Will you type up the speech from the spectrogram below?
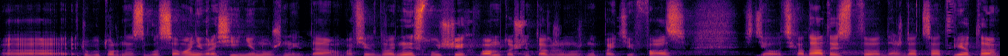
э, регуляторные согласования в России не нужны. Да. Во всех двойных случаях вам точно также нужно пойти в ФАЗ, сделать ходатайство, дождаться ответа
